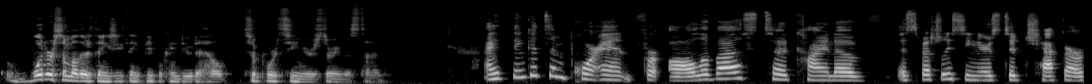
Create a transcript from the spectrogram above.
What are some other things you think people can do to help support seniors during this time i think it's important for all of us to kind of especially seniors to check our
